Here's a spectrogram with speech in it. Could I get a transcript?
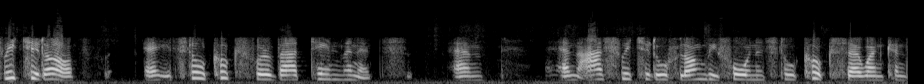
switch it off, uh, it still cooks for about 10 minutes. Um, and I switch it off long before and it still cooks, so one can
